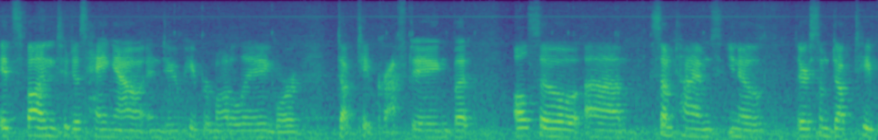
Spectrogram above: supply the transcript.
it's fun to just hang out and do paper modeling or duct tape crafting, but also um, sometimes, you know, there's some duct tape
